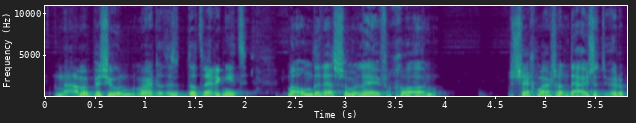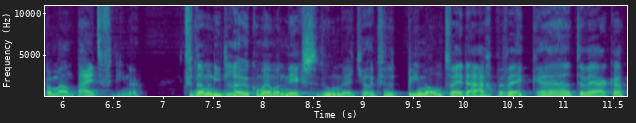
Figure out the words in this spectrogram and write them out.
na mijn pensioen, maar dat, is, dat weet ik niet, maar om de rest van mijn leven gewoon zeg maar zo'n 1000 euro per maand bij te verdienen. Ik vind het helemaal niet leuk om helemaal niks te doen, weet je wel. Ik vind het prima om twee dagen per week eh, te werken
